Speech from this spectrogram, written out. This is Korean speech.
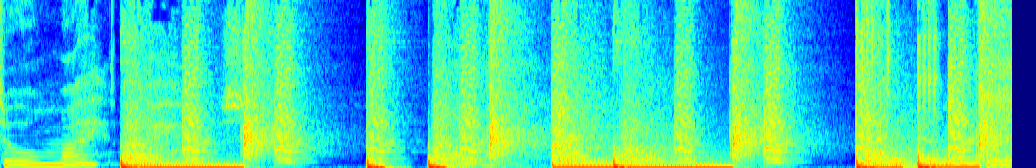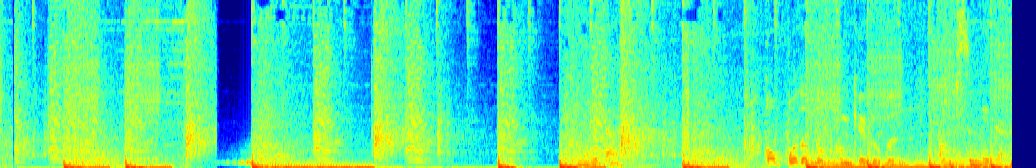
to my eyes. 입니다. 법보다 높은 계급은 없습니다.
